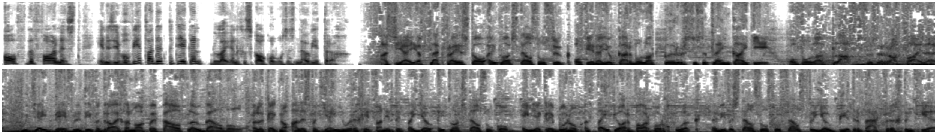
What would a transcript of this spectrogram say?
of the finest. En as jy wil weet wat dit beteken, bly ingeskakel. Ons is nou weer terug. As jy 'n vlekvrye staal uitlaatstelsel soek of jy nou jou kar wil laat purr soos 'n klein katjie of wil laat blaf soos 'n rottweiler, moet jy definitief 'n draai gaan maak by Powerflow Belwel. Hulle kyk na alles wat jy nodig het wanneer dit by jou uitlaatstelsel kom en jy kry boonop 'n 5 jaar waarborg ook. 'n Nuwe stelsel sal selfs vir jou beter werkverrigting gee.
